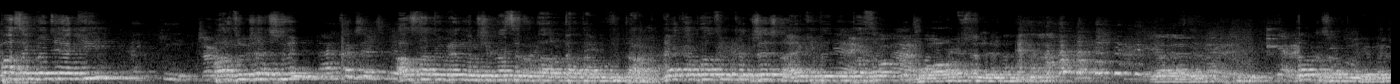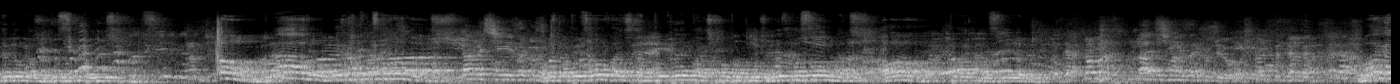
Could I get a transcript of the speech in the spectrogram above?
Pasek będzie jaki? Bardzo grzeczny? Bardzo grzeczny. A ostatnio grałem na 18 tata, tata mówi tak. Jaka była córka grzeczna? Jaki będzie pasek? Łączny. Ja, ja, ja. Dobra, żartuję, bo wiadomo, że to symboliczne. O, brawo, można pocałować. Nawet się nie zapowiedział. Można pocałować, tam poklepać, chłopak może rozmasować. O, tak, masujemy. Nawet się nie zakurzyło. Uwaga,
